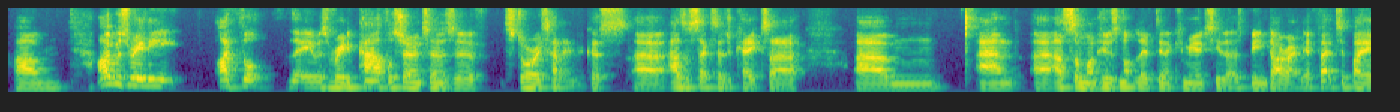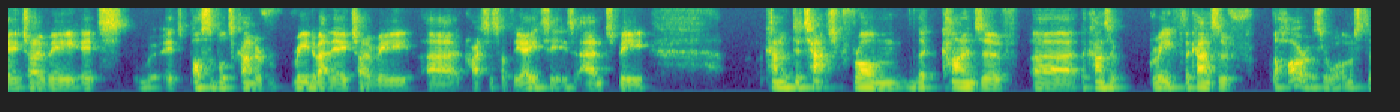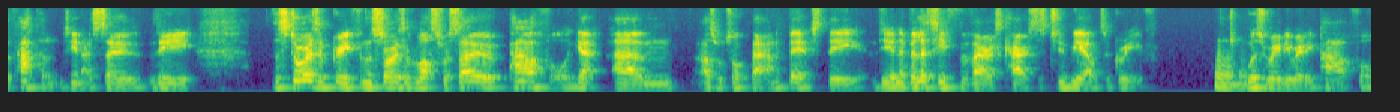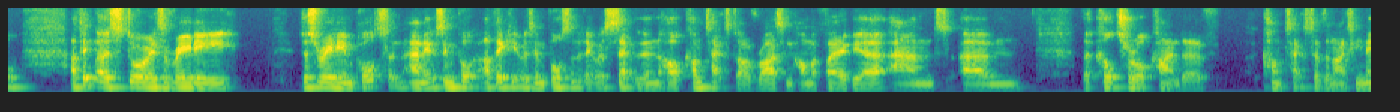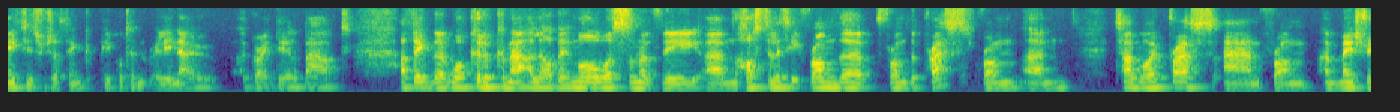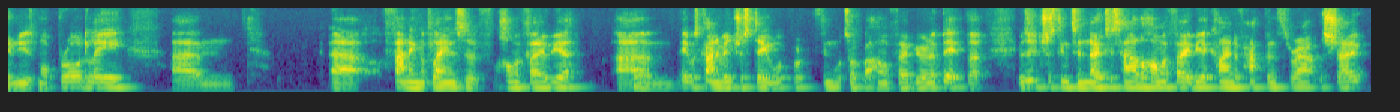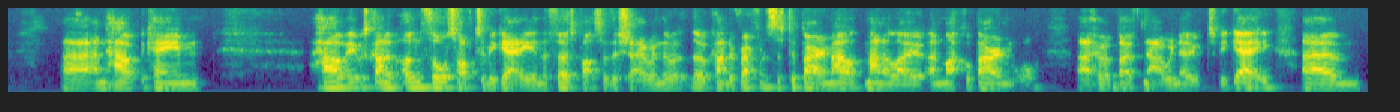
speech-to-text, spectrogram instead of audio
Um, I was really, I thought that it was a really powerful show in terms of storytelling because uh, as a sex educator um, and uh, as someone who's not lived in a community that has been directly affected by HIV, it's it's possible to kind of read about the HIV uh, crisis of the 80s and to be kind of detached from the kinds of uh, the kinds of grief, the kinds of the horrors of what must have happened. You know, so the the stories of grief and the stories of loss were so powerful. Yet, um, as we'll talk about in a bit, the the inability for various characters to be able to grieve mm-hmm. was really really powerful. I think those stories are really just really important. And it's important. I think it was important that it was set within the whole context of rising homophobia and um, the cultural kind of context of the 1980s, which I think people didn't really know a great deal about. I think that what could have come out a little bit more was some of the, um, hostility from the from the press, from um, tabloid press, and from uh, mainstream news more broadly. Um, uh, fanning the flames of homophobia um, it was kind of interesting. We'll, I think we'll talk about homophobia in a bit, but it was interesting to notice how the homophobia kind of happened throughout the show uh, and how it became, how it was kind of unthought of to be gay in the first parts of the show. And there were, there were kind of references to Barry Manilow and Michael Barrymore, uh, who are both now we know to be gay, um,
